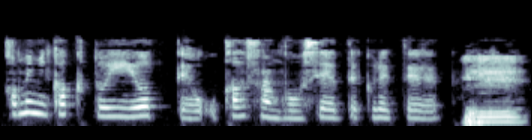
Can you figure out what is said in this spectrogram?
紙に書くといいよってお母さんが教えてくれて、へえ。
